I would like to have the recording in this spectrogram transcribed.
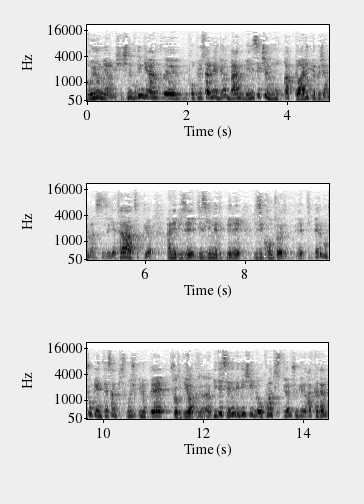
doyurmayan bir şey. Şimdi bugün gelen e, popülistler ne diyor? Ben beni seçin mutlak galip yapacağım ben sizi. Yeter artık diyor. Hani bizi dizginledikleri, bizi kontrol et- ettikleri. Bu çok enteresan psikolojik bir noktaya Çok- gidiyor. çok güzel, evet. Bir de senin dediğin şeyi bir okumak istiyorum. Çünkü hakikaten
